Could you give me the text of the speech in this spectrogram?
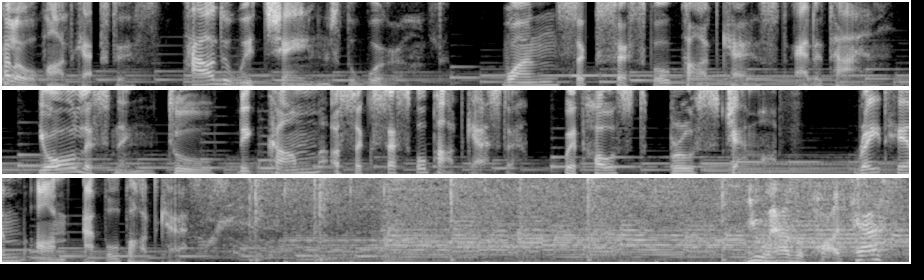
Hello, podcasters. How do we change the world? One successful podcast at a time. You're listening to Become a Successful Podcaster with host Bruce Chamoff. Rate him on Apple Podcasts. You have a podcast?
